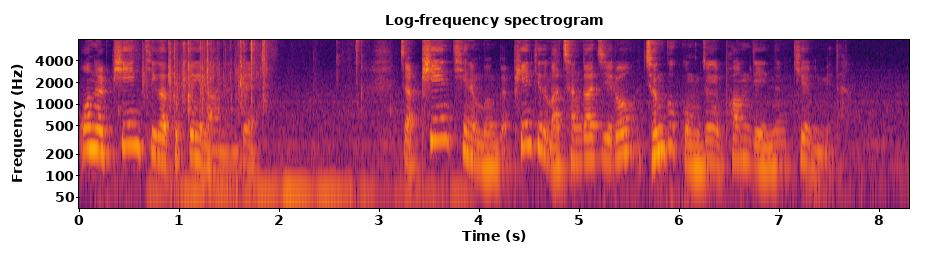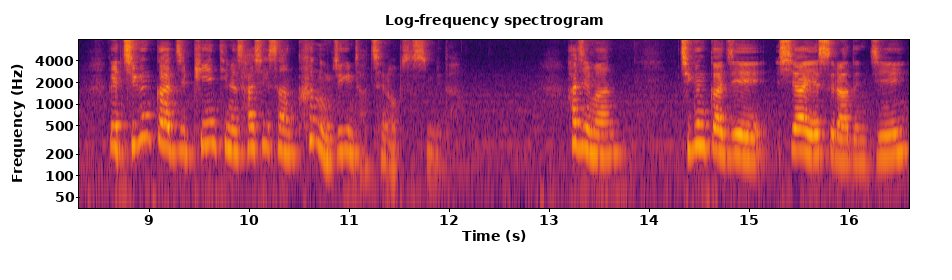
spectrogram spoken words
오늘 PNT가 급등이 나왔는데, 자, PNT는 뭔가? PNT도 마찬가지로 전국 공정에 포함되어 있는 기업입니다. 그러니까 지금까지 PNT는 사실상 큰 움직임 자체는 없었습니다. 하지만 지금까지 CIS라든지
